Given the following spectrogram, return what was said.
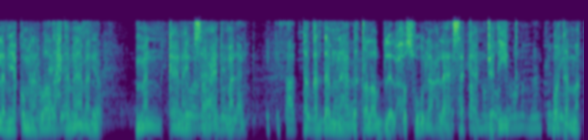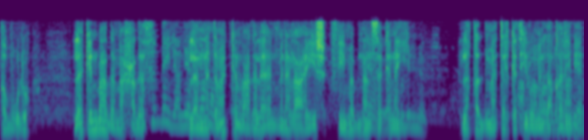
لم يكن من الواضح تماما من كان يساعد من. تقدمنا بطلب للحصول على سكن جديد وتم قبوله. لكن بعد ما حدث لن نتمكن بعد الآن من العيش في مبنى سكني. لقد مات الكثير من أقاربي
